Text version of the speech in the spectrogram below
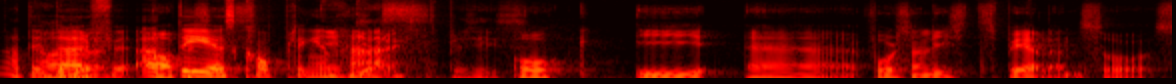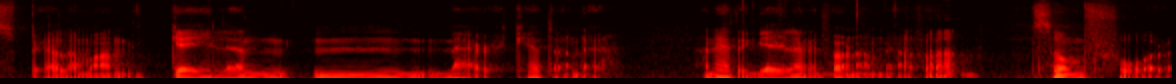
Att det är, Ja, därför, att ja, det är kopplingen här. Yes, precis. Och i eh, Force Unleashed-spelen så spelar man Galen Merrick, heter han det? Han heter Galen i förnamn i alla fall. Ja. Som får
